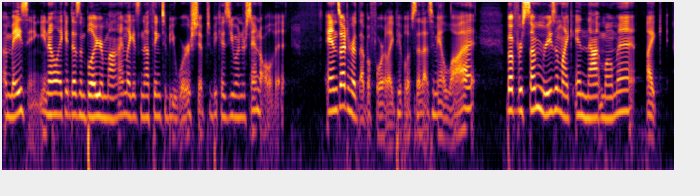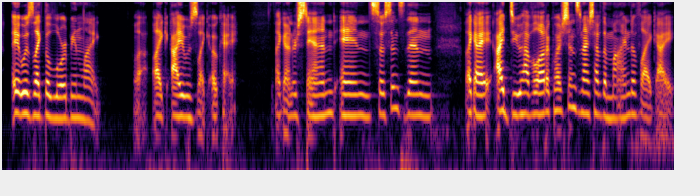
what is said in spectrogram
amazing, you know, like it doesn't blow your mind, like it's nothing to be worshiped because you understand all of it. And so I'd heard that before. Like people have said that to me a lot. But for some reason, like in that moment, like it was like the Lord being like, like I was like, okay, like I understand. And so since then, like I, I do have a lot of questions and I just have the mind of like I,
